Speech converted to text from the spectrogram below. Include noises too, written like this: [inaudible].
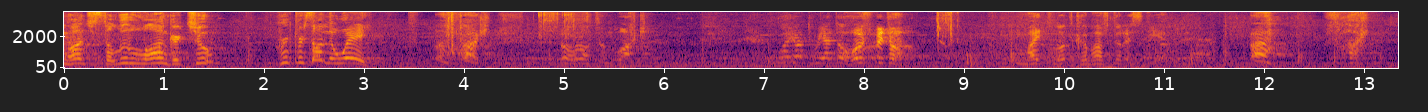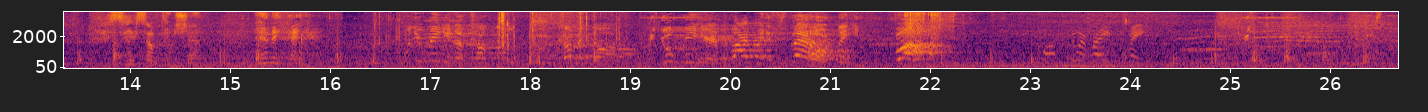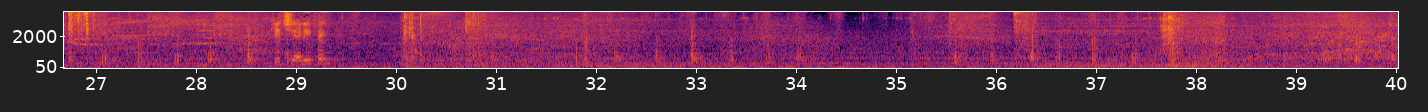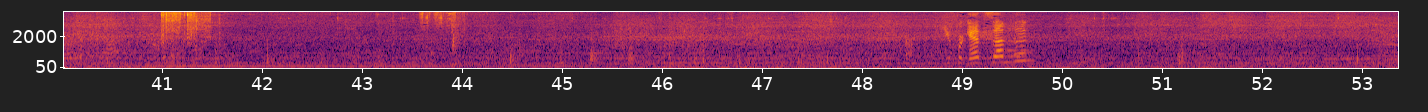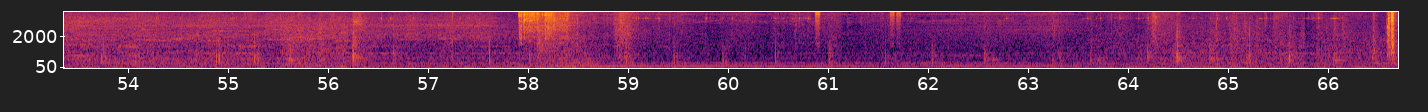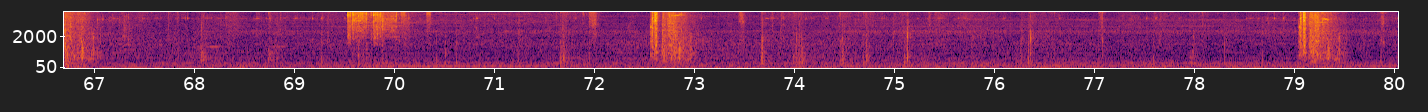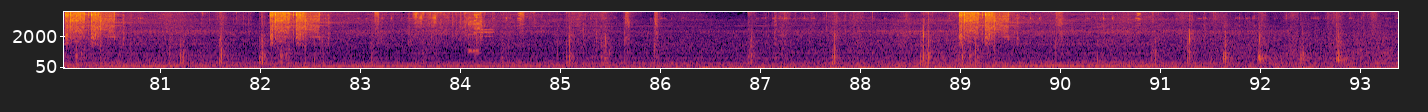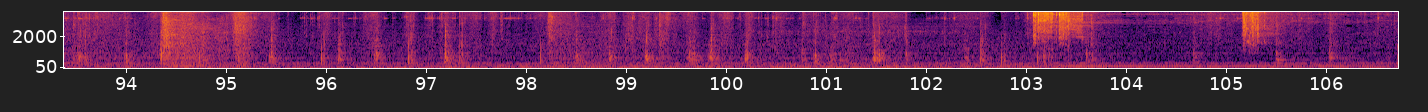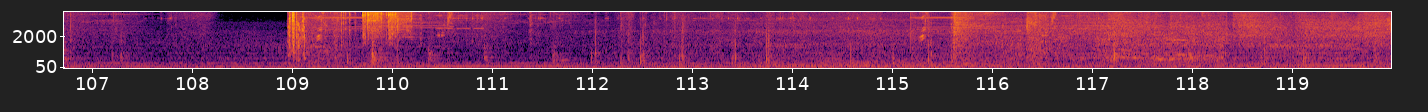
Hang on just a little longer, Chu. Ripper's on the way. Oh, fuck! Oh, rotten luck. Why aren't we at the hospital? Might not come after us, dear. Ah! Fuck! Say something, Shem. Anything. What do you mean you're not coming? Coming, dog. You'll be here in five minutes flat. Help me! Fuck! Get you anything? You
